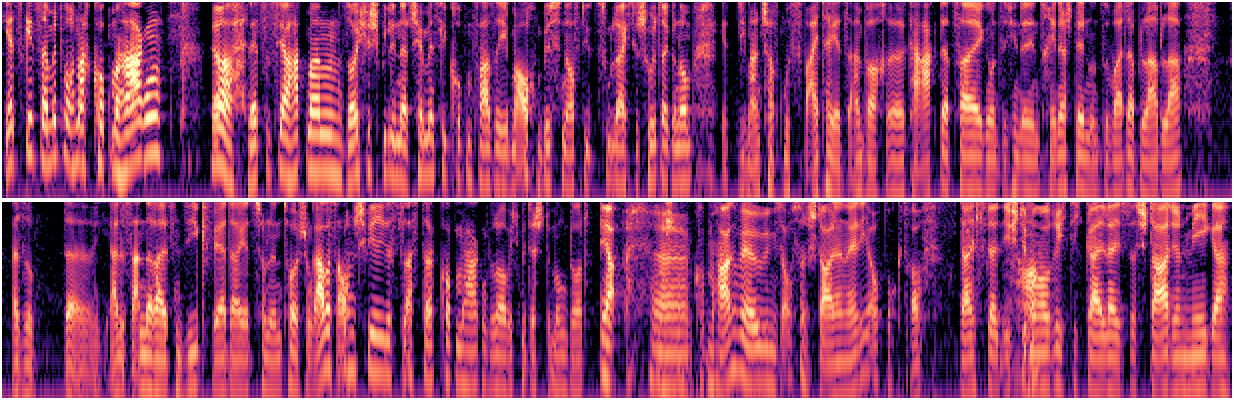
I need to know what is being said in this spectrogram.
Jetzt geht es am Mittwoch nach Kopenhagen. Ja, letztes Jahr hat man solche Spiele in der Champions League Gruppenphase eben auch ein bisschen auf die zu leichte Schulter genommen. Die Mannschaft muss weiter jetzt einfach äh, Charakter zeigen und sich hinter den Trainer stellen und so weiter, bla bla. Also da, alles andere als ein Sieg wäre da jetzt schon eine Enttäuschung. Aber es ist auch ein schwieriges Pflaster, Kopenhagen, glaube ich, mit der Stimmung dort. Ja, äh, Kopenhagen wäre übrigens auch so ein Stadion, da hätte ich auch Bock drauf. Da ist die Stimmung ja. auch richtig geil, da ist das Stadion mega.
